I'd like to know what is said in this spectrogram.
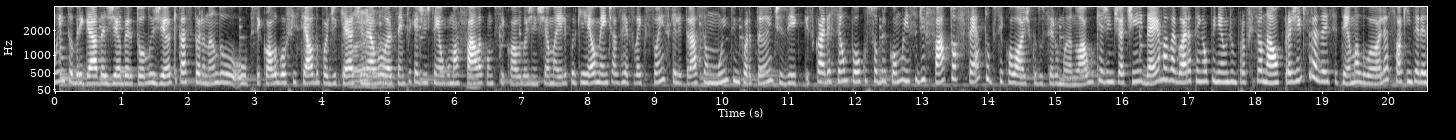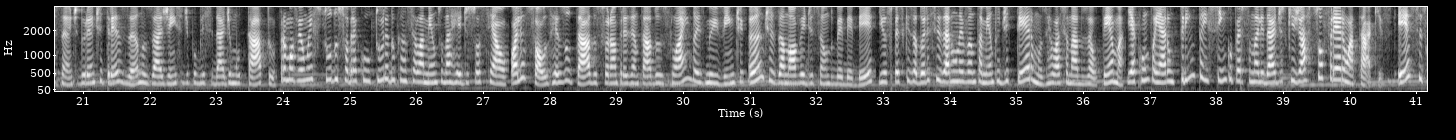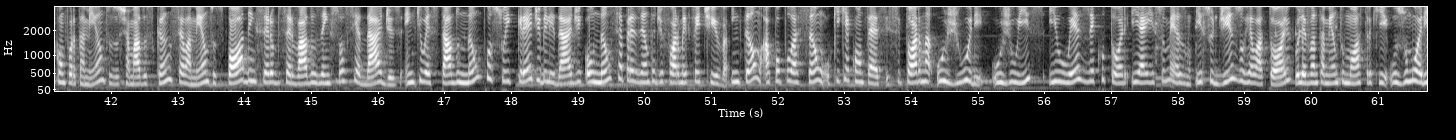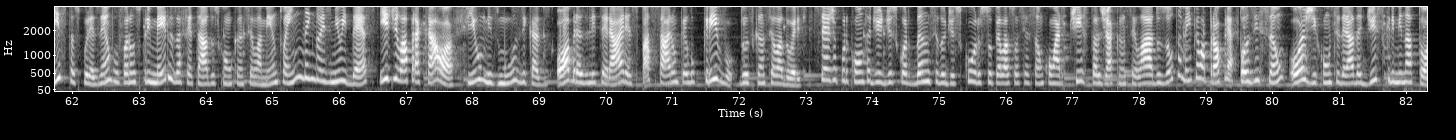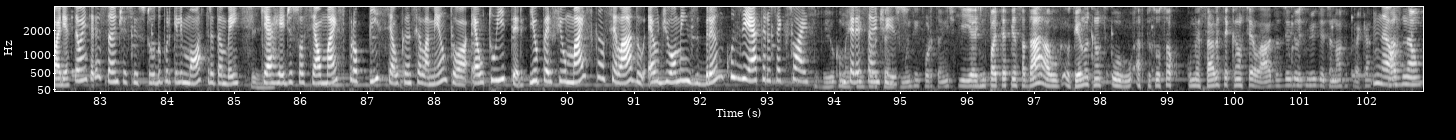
Muito obrigada, Gia Bertolo. Gia que está se tornando o psicólogo oficial do podcast, né, Lua? Sempre que a gente tem alguma Sim. fala com o psicólogo, a gente chama ele, porque realmente as reflexões que ele traz são muito importantes e esclarecer um pouco sobre como isso de fato afeta o psicológico do ser humano. Algo que a gente já tinha ideia, mas agora tem a opinião de um profissional. Pra gente trazer esse tema, Lua, olha só que interessante. Durante três anos, a agência de publicidade Mutato promoveu um estudo sobre a cultura do cancelamento na rede social. Olha só, os resultados foram apresentados lá em 2020, antes da nova edição do BBB, e os pesquisadores fizeram um levantamento de termos relacionados ao tema e acompanharam 35 personalidades que já sofreram ataques. Esses comportamentos, os chamados cancelamentos, podem ser observados em sociedades em que o Estado não possui credibilidade ou não se apresenta de forma efetiva. Então, a população, o que, que acontece? Se torna o júri, o juiz e o executor. E é isso mesmo. Isso diz o relatório. O levantamento mostra que os humoristas, por exemplo, foram os primeiros afetados com o cancelamento ainda em 2010 e de lá para cá, ó, filmes, músicas, obras literárias passaram pelo crivo dos canceladores, seja por conta de discordância do discurso, pela associação com artistas já cancelados ou também pela própria posição hoje considerada discriminatória. Então é interessante esse estudo porque ele mostra também Sim. que a rede social mais propícia ao cancelamento ó, é o Twitter e o perfil perfil mais cancelado é o de homens brancos e heterossexuais. Viu como interessante é, é isso. Muito importante. E a gente pode até pensar, ah, o, o termo cance... o, as pessoas só começaram a ser canceladas de 2019 para cá. Não. Mas não.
